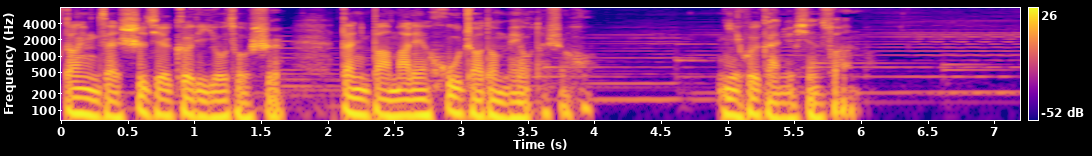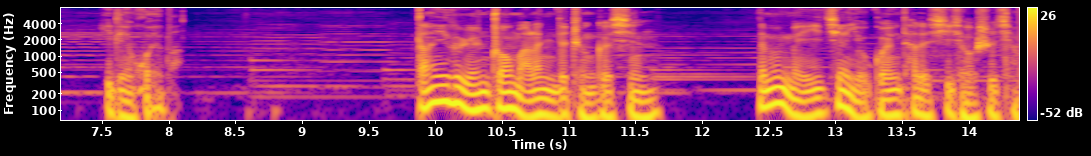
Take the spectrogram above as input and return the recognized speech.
当你在世界各地游走时，但你爸妈连护照都没有的时候，你会感觉心酸吗？一定会吧。当一个人装满了你的整个心，那么每一件有关于他的细小事情，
